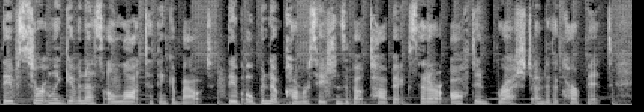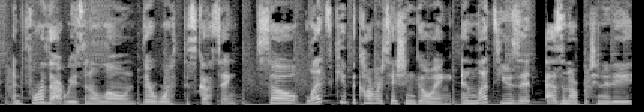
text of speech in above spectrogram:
they've certainly given us a lot to think about. They've opened up conversations about topics that are often brushed under the carpet. And for that reason alone, they're worth discussing. So let's keep the conversation conversation going and let's use it as an opportunity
